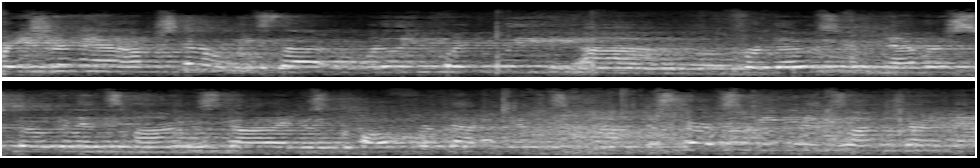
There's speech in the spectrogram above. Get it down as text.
raise your hand. I'm just going to release that really quickly. Um, for those who've never spoken in tongues, God, I just call for that gift. Just start speaking in tongues right now.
